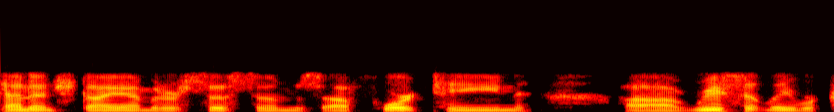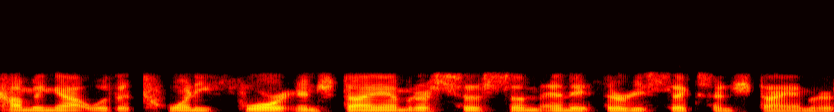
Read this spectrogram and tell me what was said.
10 inch diameter systems, uh, 14. Uh, recently, we're coming out with a 24 inch diameter system and a 36 inch diameter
